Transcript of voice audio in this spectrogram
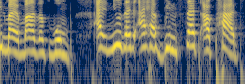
in my mother's womb. I knew that I have been set apart.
